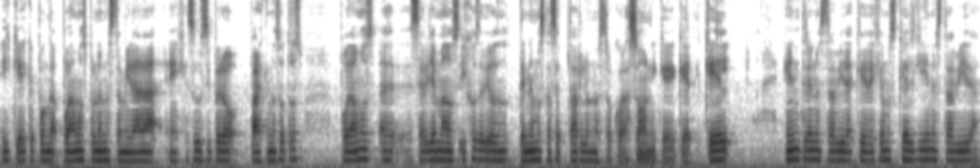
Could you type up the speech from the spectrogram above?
y que, ponga, podamos poner nuestra mirada en Jesús. Y pero para que nosotros podamos eh, ser llamados hijos de Dios, tenemos que aceptarlo en nuestro corazón y que, que, Él entre en nuestra vida, que dejemos que Él guíe nuestra vida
